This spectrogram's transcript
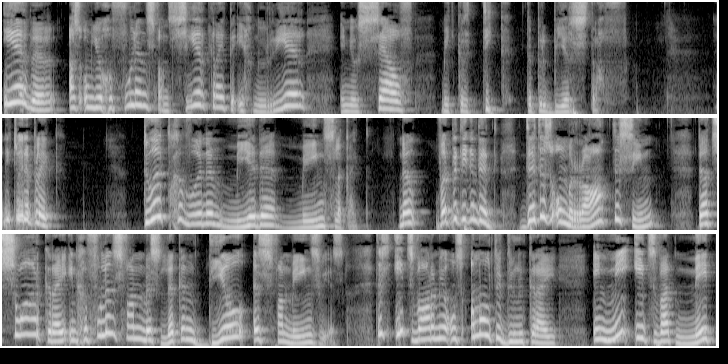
Eerder as om jou gevoelens van seerkry te ignoreer en jouself met kritiek te probeer straf. In die tweede plek doodgewone medemenslikheid. Nou, wat beteken dit? Dit is om raak te sien dat swaar kry en gevoelens van mislukking deel is van menswees. Dit is iets waarmee ons almal te doen kry en nie iets wat net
